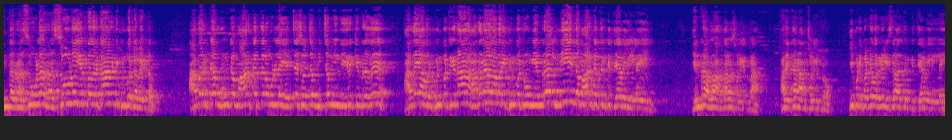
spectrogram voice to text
இந்த ரசூல ரசூலு என்பதற்காக வேண்டி பின்பற்ற வேண்டும். அவர்கிட்ட உங்க மார்க்கத்தில் உள்ள எச்ச சொச்சம் மிச்சம் இங்கு இருக்கின்றது. அதை அவர் பின்பற்றுகிறார். அதனால் அவரை பின்பற்றுவோம் என்றால் நீ இந்த மார்க்கத்திற்கு தேவையில்லை என்று அல்லாஹ் தாலா சொல்கின்றான். அதைத்தான் நாம் சொல்கின்றோம். இப்படிப்பட்டவர்கள் இஸ்லாத்திற்கு தேவையில்லை.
